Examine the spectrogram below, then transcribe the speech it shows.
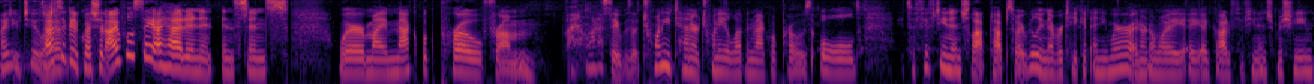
I do too. That's a good question. I will say I had an instance where my MacBook Pro from I don't want to say it was a 2010 or 2011 MacBook Pro is old. It's a 15 inch laptop, so I really never take it anywhere. I don't know why I, I got a 15 inch machine,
